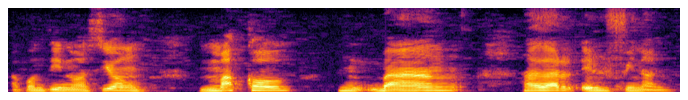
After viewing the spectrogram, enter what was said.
A continuación, McCall van a dar el final.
